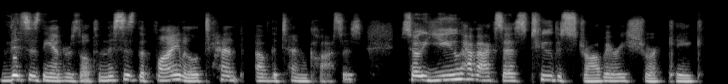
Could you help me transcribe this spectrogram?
This is the end result. And this is the final 10th of the 10 classes. So you have access to the strawberry shortcake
